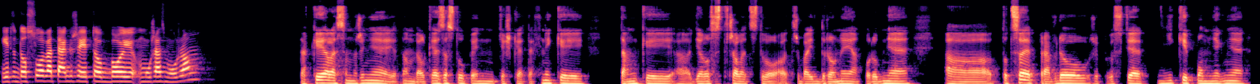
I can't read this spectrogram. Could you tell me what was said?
Je to doslova tak, že je to boj muža s mužom? Taky, ale samozřejmě je tam velké zastoupení těžké techniky, tanky, dělostřelectvo, ale třeba i drony a podobně. A to, co je pravdou, že prostě díky poměrně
